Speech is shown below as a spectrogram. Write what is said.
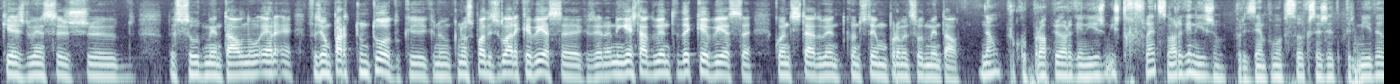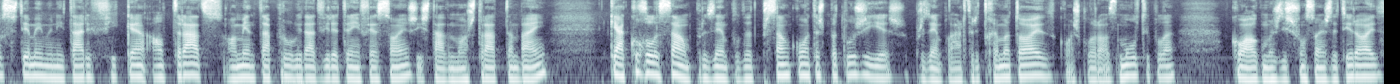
que as doenças uh, da saúde mental não era, eh, faziam parte de um todo, que, que, não, que não se pode isolar a cabeça, quer dizer, ninguém está doente da cabeça quando está doente, quando tem um problema de saúde mental. Não, porque o próprio organismo, isto reflete-se no organismo. Por exemplo, uma pessoa que esteja deprimida, o sistema imunitário fica alterado, aumenta a probabilidade de vir a ter infecções, e está demonstrado também, que há correlação, por exemplo, da depressão com outras patologias, por exemplo, a artrite reumatoide, com a esclerose múltipla, com algumas disfunções da tiroide.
